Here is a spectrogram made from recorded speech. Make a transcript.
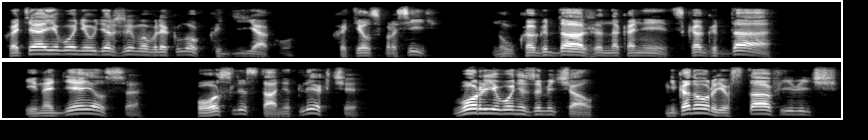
хотя его неудержимо влекло к дьяку. Хотел спросить, ну когда же, наконец, когда? И надеялся, После станет легче. Вор его не замечал. Никанор Евстафьевич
